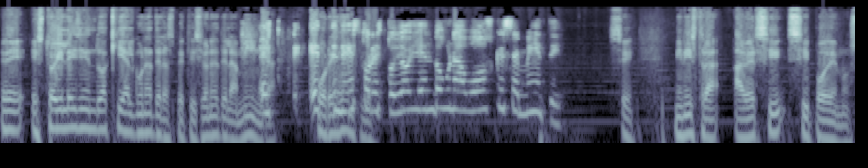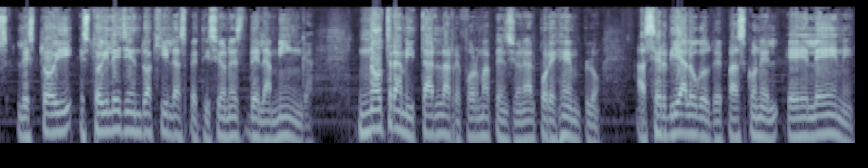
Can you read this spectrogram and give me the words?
Eh, estoy leyendo aquí algunas de las peticiones de la Minga. Est- Por ejemplo- Néstor, estoy oyendo una voz que se mete. Sí, ministra, a ver si, si podemos. Le estoy, estoy leyendo aquí las peticiones de la Minga. No tramitar la reforma pensional, por ejemplo, hacer diálogos de paz con el ELN,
